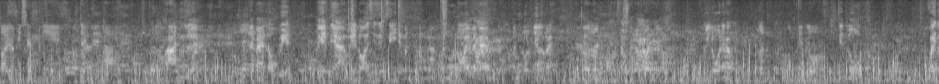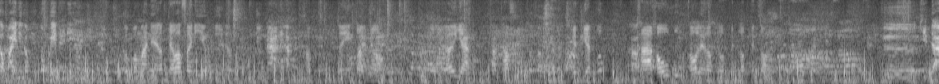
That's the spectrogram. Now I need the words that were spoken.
ต่อยกับพี่แสงมณีตั้งแต่กุมภาผ่านเลยใช่ไหมแล้วเวท เวทเนี่ยเวทร้อยสี่สิบสี่เนี่ยมันมันมันน้อยไปไหมมันลดเยอะไหมก็ลดสองวันเดียวกิโลนะครับลดหกกิโลครับเจ็ดโลไฟต์ต่อไปเนี่ยต้องต้องเวทไหนดีก็ประมาณเนี้ยครับแต่ว่าไฟล์นี้ยังอืดครับหยุดนานเลยนะครับตัวเองต่อยไม่ออกแล้วอีกอย่างทำทำเบียดเบียดปุ๊บคาเขาอุ้มเขาเลยครับเราเป็นล็อกเป็นต่อคือคิดได้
